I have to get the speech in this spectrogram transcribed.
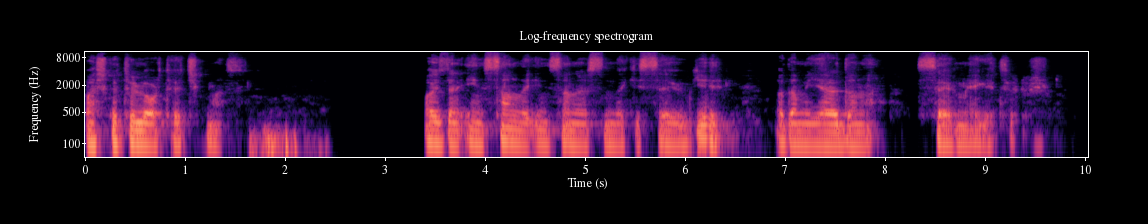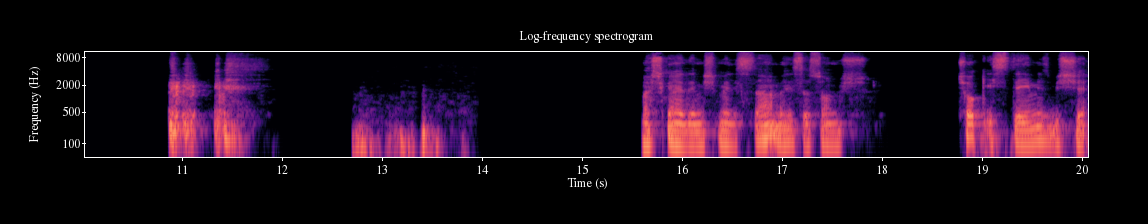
Başka türlü ortaya çıkmaz. O yüzden insanla insan arasındaki sevgi adamı yaradana sevmeye getirir. Başka ne demiş Melisa? Melisa sormuş. Çok isteğimiz bir şey,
